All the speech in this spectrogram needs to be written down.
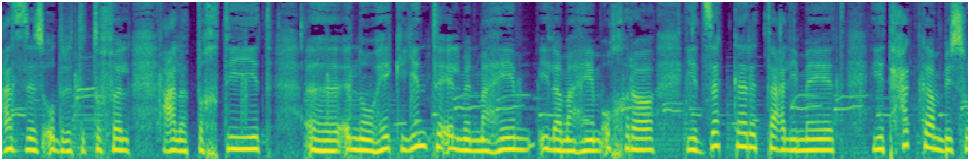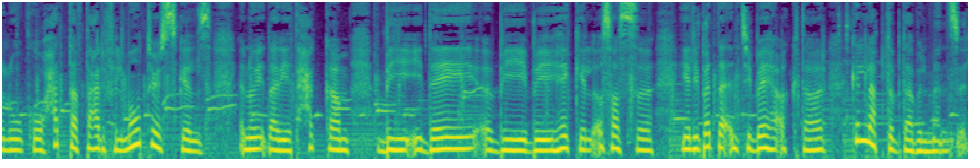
عزز قدرة الطفل على التخطيط آه، أنه هيك ينتقل من مهام إلى مهام أخرى يتذكر التعليمات يتحكم بسلوكه حتى بتعرف الموتور سكيلز أنه يقدر يتحكم بإيديه بهيك القصص يلي بدها انتباه أكثر كلها بتبدأ بالمنزل.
